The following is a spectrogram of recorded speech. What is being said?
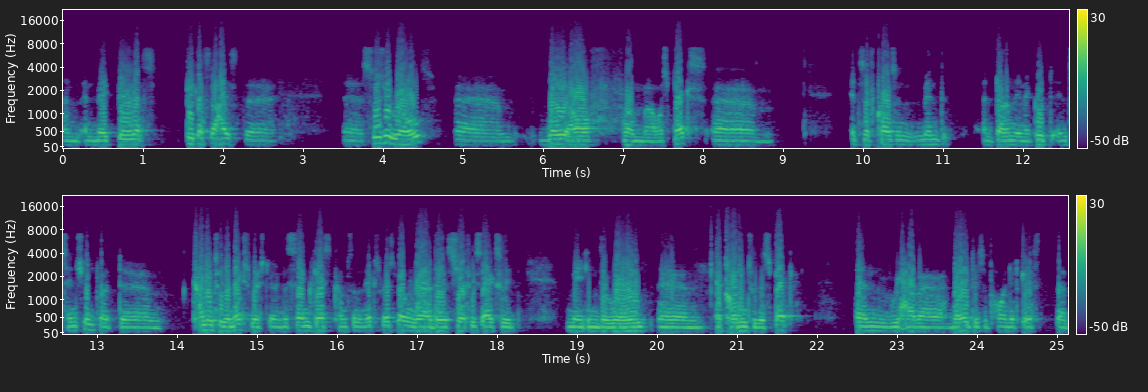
and, and make bigger bigger sized uh, uh, sushi rolls um, way off from our specs. Um, it's of course meant and done in a good intention, but um, coming to the next restaurant, the same guest comes to the next restaurant where the chef is actually making the roll um, according to the spec, then we have a very disappointed guest that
